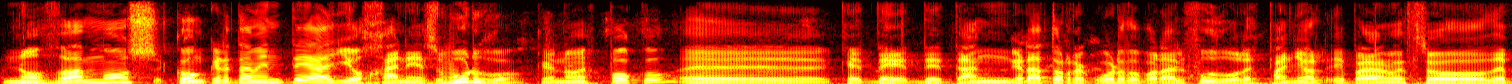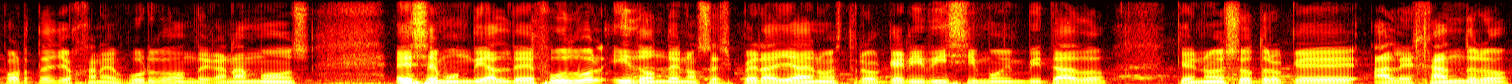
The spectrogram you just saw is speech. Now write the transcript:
nos vamos concretamente a Johannesburgo, que no es poco, eh, que de, de tan grato recuerdo para el fútbol español y para nuestro deporte, Johannesburgo, donde ganamos ese Mundial de Fútbol y donde nos espera ya nuestro queridísimo invitado, que no es otro que Alejandro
